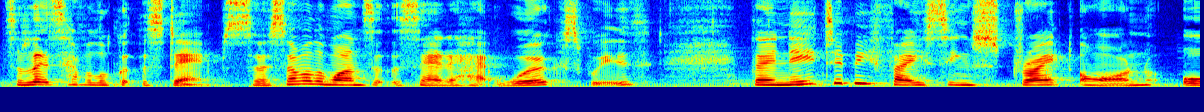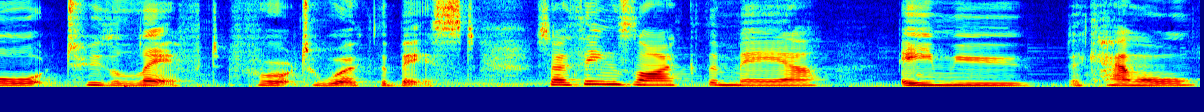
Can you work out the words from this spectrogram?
So let's have a look at the stamps. So some of the ones that the Santa hat works with, they need to be facing straight on or to the left for it to work the best. So things like the mare, emu, the camel,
